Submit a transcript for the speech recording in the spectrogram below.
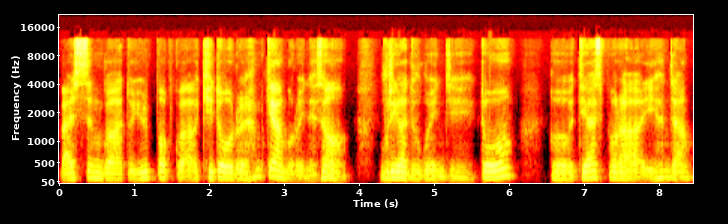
말씀과 또 율법과 기도를 함께함으로 인해서 우리가 누구인지 또 그 디아스포라 이 현장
